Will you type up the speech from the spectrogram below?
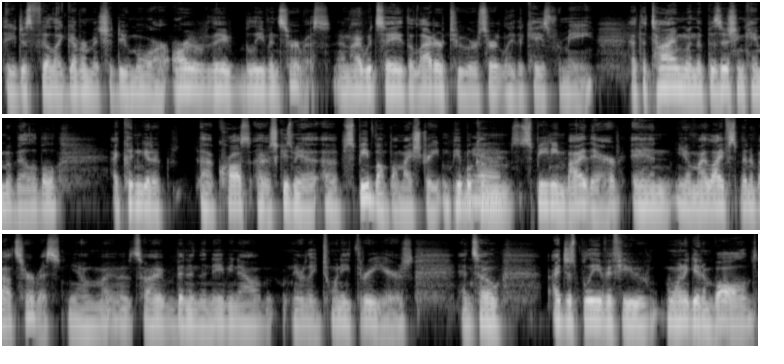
they just feel like government should do more, or they believe in service. And I would say the latter two are certainly the case for me. At the time when the position came available, I couldn't get a, a cross, uh, excuse me, a, a, speed bump on my street, and people yeah. come speeding by there. And you know, my life's been about service. You know, my, so I've been in the Navy now nearly 23 years, and so I just believe if you want to get involved,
